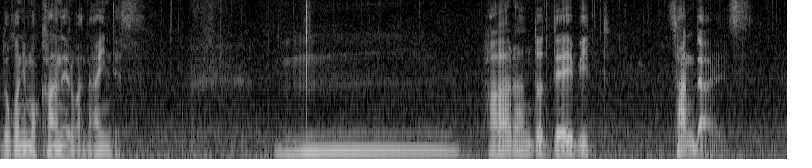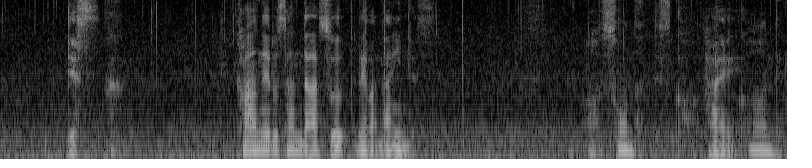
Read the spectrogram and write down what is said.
どこにもカーネルはないんです。うーん。ハーランド・デイビッド・サンダーズです。カーネル・サンダースではないんです。あそうなんですか。はい。カーネルは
